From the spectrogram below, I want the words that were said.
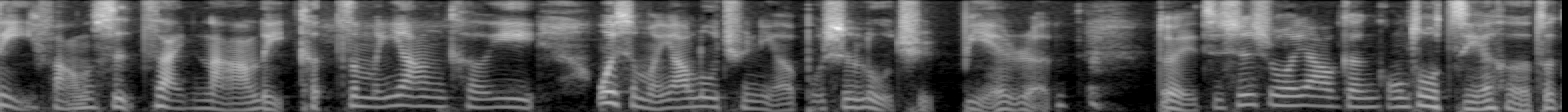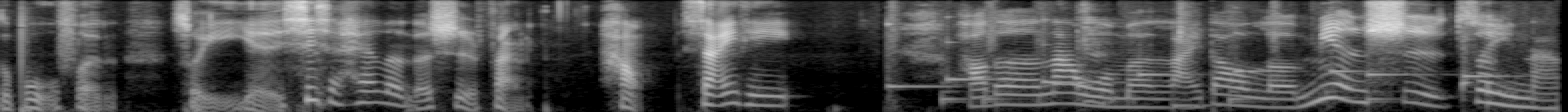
地方是在哪里？可怎么样可以？为什么要录取你而不是录取别人？对，只是说要跟工作结合这个部分，所以也谢谢 Helen 的示范。好，下一题。好的，那我们来到了面试最难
